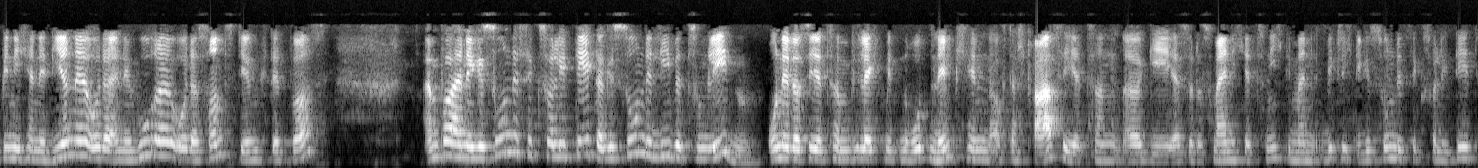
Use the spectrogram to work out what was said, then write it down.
bin ich eine Dirne oder eine Hure oder sonst irgendetwas. Einfach eine gesunde Sexualität, eine gesunde Liebe zum Leben, ohne dass ich jetzt vielleicht mit einem roten Lämpchen auf der Straße jetzt an, äh, gehe. Also das meine ich jetzt nicht. Ich meine wirklich die gesunde Sexualität,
